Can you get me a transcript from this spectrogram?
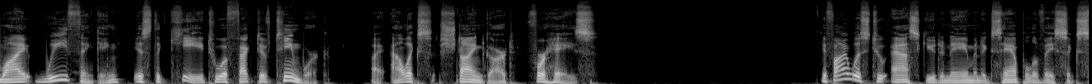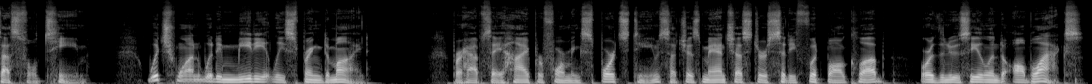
Why We Thinking is the Key to Effective Teamwork by Alex Steingart for Hays. If I was to ask you to name an example of a successful team, which one would immediately spring to mind? Perhaps a high performing sports team such as Manchester City Football Club or the New Zealand All Blacks.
